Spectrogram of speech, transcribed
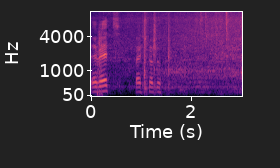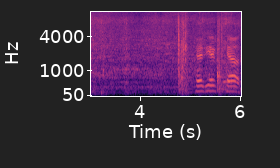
Evet. Başladı. Her yer kağıt.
